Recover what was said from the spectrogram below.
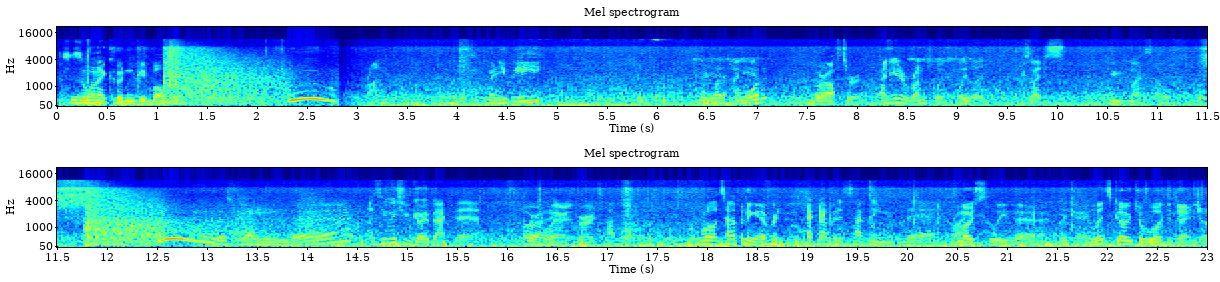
This is the one I couldn't be bothered. Woo! Run? Maybe. Should we run I need, We're after it. I need to run to a toilet because I just pooed myself. Woo! There's one there. I think we should go back there All right. where, where it's happening. Well, it's happening everywhere. No, but it's happening there. Right Mostly there. Okay, let's go toward the danger.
